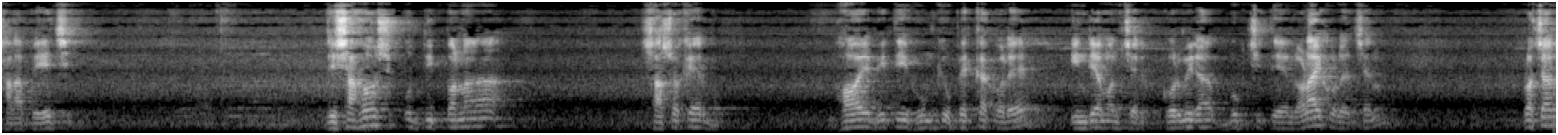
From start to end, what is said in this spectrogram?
সাড়া পেয়েছি, যে সাহস, উদ্দীপনা, শাসকের ভয়, ভীতি, হুমকি উপেক্ষা করে ইন্ডিয়া মঞ্চের কর্মীরা বুক চিতিয়ে লড়াই করেছেন প্রচার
